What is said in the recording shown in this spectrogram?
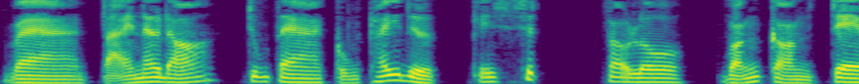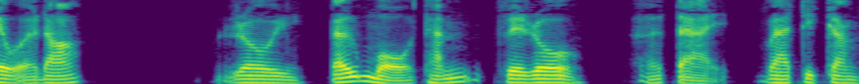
Và tại nơi đó chúng ta cũng thấy được cái xích Phaolô vẫn còn treo ở đó. Rồi tới mộ Thánh Phêrô ở tại Vatican,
